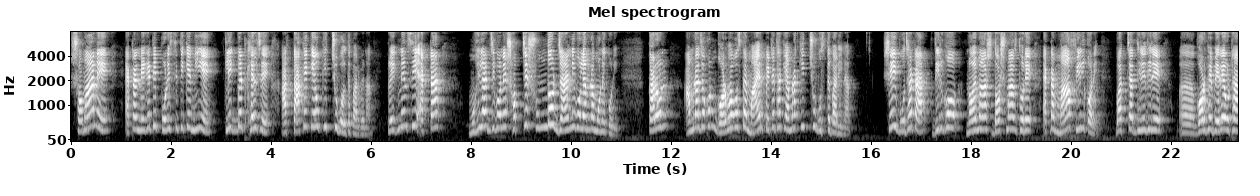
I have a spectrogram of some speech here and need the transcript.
সমানে একটা নেগেটিভ পরিস্থিতিকে নিয়ে ক্লিকবেট খেলছে, আর তাকে কেউ কিচ্ছু বলতে পারবে না। প্রেগনেন্সি একটা মহিলার জীবনে সবচেয়ে সুন্দর জার্নি বলে আমরা মনে করি। কারণ আমরা যখন গর্ভাবস্থায় মায়ের পেটে থাকি, আমরা কিচ্ছু বুঝতে পারি না। সেই বোঝাটা দীর্ঘ নয় মাস, দশ মাস ধরে একটা মা ফিল করে। বাচ্চার ধীরে ধীরে গর্ভে বেড়ে ওঠা,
